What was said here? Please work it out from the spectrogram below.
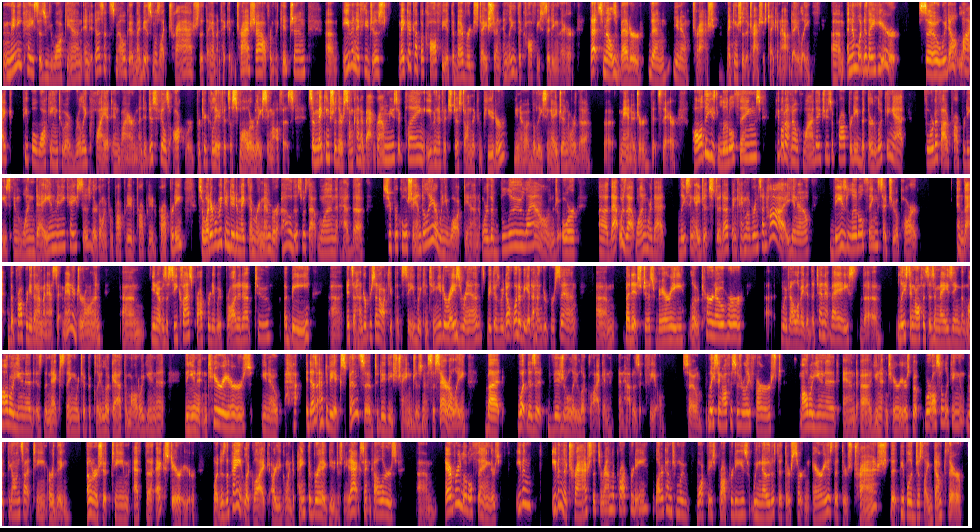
Many cases you walk in and it doesn't smell good. Maybe it smells like trash that they haven't taken the trash out from the kitchen. Um, even if you just make a cup of coffee at the beverage station and leave the coffee sitting there, that smells better than you know trash. Mm. Making sure the trash is taken out daily. Um, and then what do they hear? So we don't like people walking into a really quiet environment. It just feels awkward, particularly if it's a smaller leasing office. So making sure there's some kind of background music playing, even if it's just on the computer, you know, of the leasing agent or the, the manager that's there. All these little things, people don't know why they choose a property, but they're looking at four to five properties in one day in many cases. They're going from property to property to property. So whatever we can do to make them remember, oh, this was that one that had the super cool chandelier when you walked in, or the blue lounge, or uh, that was that one where that leasing agent stood up and came over and said hi. You know, these little things set you apart. And that the property that I'm an asset manager on, um, you know, it was a C class property. We've brought it up to a B. Uh, it's 100% occupancy. We continue to raise rents because we don't want to be at 100%, um, but it's just very low turnover. Uh, we've elevated the tenant base. The leasing office is amazing. The model unit is the next thing we typically look at the model unit, the unit interiors. You know, ha- it doesn't have to be expensive to do these changes necessarily, but what does it visually look like and, and how does it feel? So, leasing office is really first, model unit and uh, unit interiors, but we're also looking with the on site team or the ownership team at the exterior. What does the paint look like? Are you going to paint the brick? Do you just need accent colors? um, every little thing there's even even the trash that's around the property a lot of times when we walk these properties we notice that there's certain areas that there's trash that people have just like dumped their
